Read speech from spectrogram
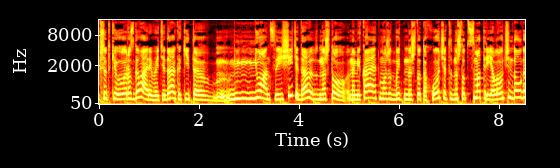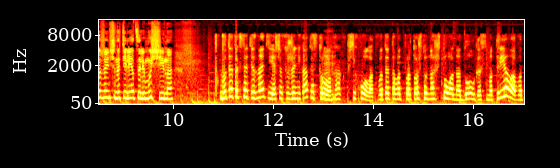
все-таки разговаривайте, да, какие-то нюансы ищите, да, на что намекает, может быть, на что-то хочет, на что-то смотрела очень долго женщина-телец или мужчина. Вот это, кстати, знаете, я сейчас уже не как астролог, а как психолог. Вот это вот про то, что на что она долго смотрела, вот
